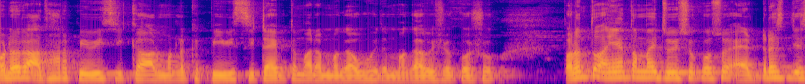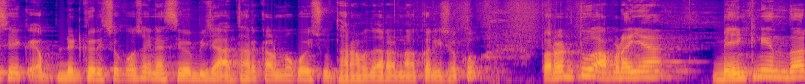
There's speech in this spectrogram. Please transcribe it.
ઓર્ડર આધાર પીવીસી કાર્ડ મતલબ કે પીવીસી ટાઈપ તમારે મગાવવું હોય તો મગાવી શકો છો. પરંતુ અહીંયા તમે જોઈ શકો છો એડ્રેસ જે છે એ અપડેટ કરી શકો છો, એના સિવાય બીજા આધાર કાર્ડમાં કોઈ સુધારા વધારા ન કરી શકો. પરંતુ આપણે અહીંયા બેંકની અંદર,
